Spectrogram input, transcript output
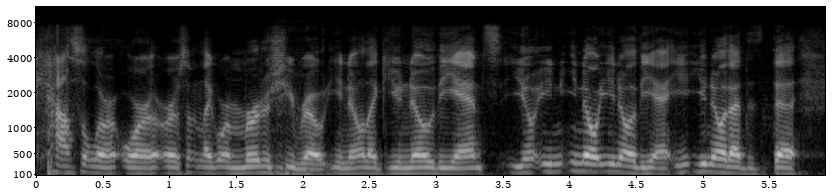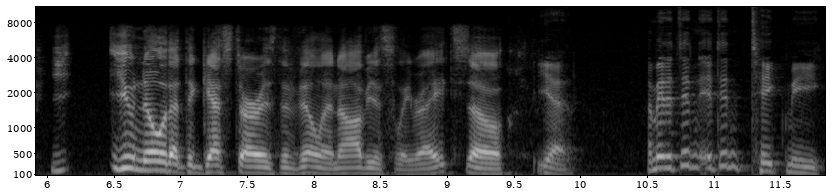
Castle or, or or something like or Murder She Mm-hmm. Wrote. You know, like you know the ants. You know, you, you know, you know the you, you know that the you, you know that the guest star is the villain, obviously, right? So Yeah, I mean, it didn't it didn't take me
